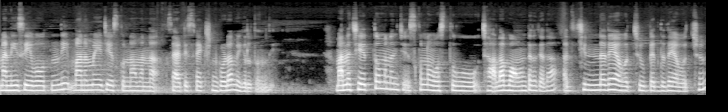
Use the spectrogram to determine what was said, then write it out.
మనీ సేవ్ అవుతుంది. మనమే చేసుకున్నామన్న సాటిస్ఫాక్షన్ కూడా మిగులుతుంది. మన చేత్తో మనం చేసుకున్న వస్తువు చాలా బాగుంటుంది కదా? అది చిన్నదే అవ్వచ్చు పెద్దదే అవ్వచ్చు.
